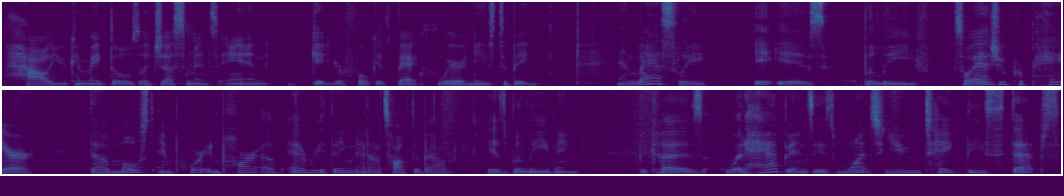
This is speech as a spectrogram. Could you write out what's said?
how you can make those adjustments and get your focus back where it needs to be. And lastly, it is believe. So as you prepare, the most important part of everything that I talked about is believing. Because what happens is once you take these steps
